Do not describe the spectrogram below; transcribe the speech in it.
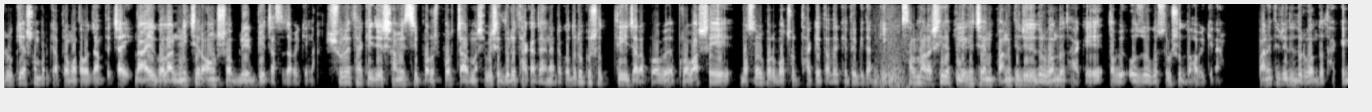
রুকিয়া সম্পর্কে আপনার মতামত জানতে চাই। দায়ের গলার নিচের অংশ ব্লেড দিয়ে চাষা যাবে কিনা? শুনে থাকি যে স্বামী স্ত্রী পরস্পর চার মাসে বেশি দূরে থাকা যায় না। এটা কতটুকু সত্যি? যারা প্রবে- প্রবাসে বছরের পর বছর থাকে, তাদের ক্ষেত্রে বিধান কি? সালমা রাশিদ, আপনি লিখেছেন, পানিতে যদি দুর্গন্ধ থাকে, তবে অজু গোসল শুদ্ধ হবে কিনা? পানিতে যদি দুর্গন্ধ থাকে,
